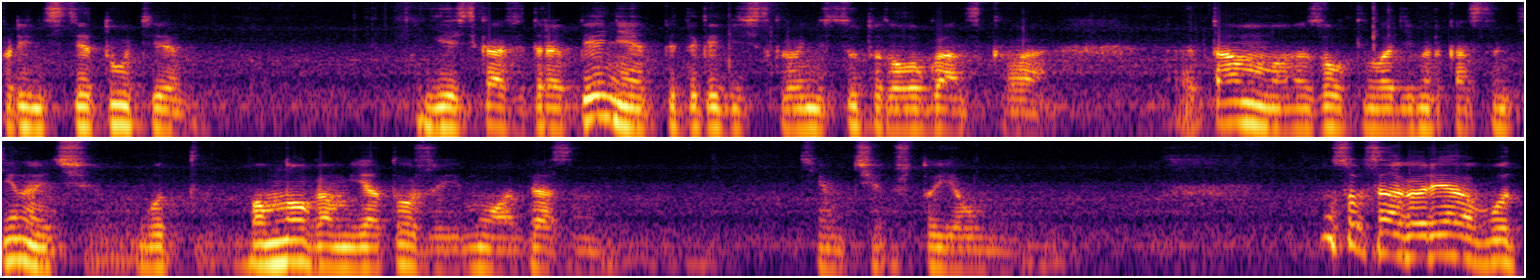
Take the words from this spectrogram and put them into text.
при институте, есть кафедра пения педагогического института Луганского – там Золкин Владимир Константинович, вот во многом я тоже ему обязан тем, чем, что я умею. Ну, собственно говоря, вот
